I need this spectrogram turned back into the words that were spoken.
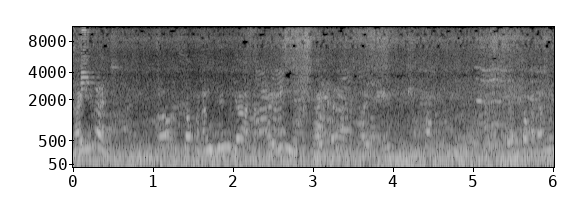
Thầy đây Ờ, có mà đăng ký ra thầy như thầy đó không có mà đăng ký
